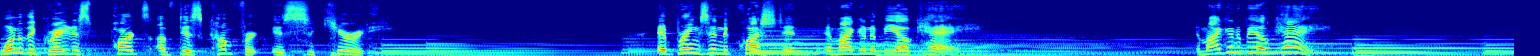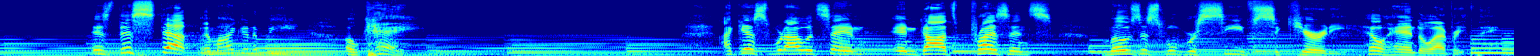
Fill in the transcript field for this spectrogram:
One of the greatest parts of discomfort is security. It brings into question, am I going to be okay? Am I going to be okay? is this step, am I going to be okay? I guess what I would say in, in God's presence, Moses will receive security. He'll handle everything.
